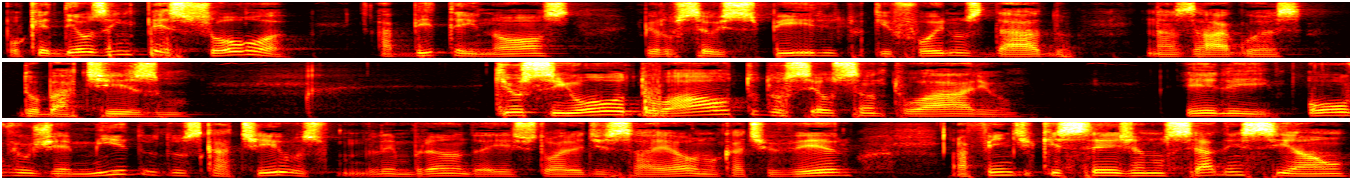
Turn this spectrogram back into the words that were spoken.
porque Deus em pessoa habita em nós pelo seu Espírito que foi nos dado nas águas do batismo. Que o Senhor, do alto do seu santuário, ele ouve o gemido dos cativos, lembrando aí a história de Israel no cativeiro, a fim de que seja anunciado em Sião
